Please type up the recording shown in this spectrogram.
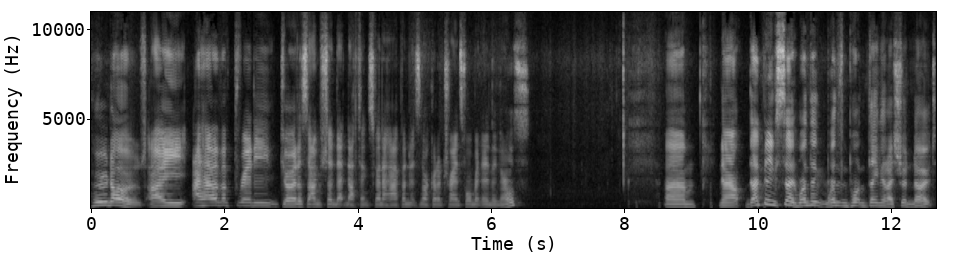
who knows? I I have a pretty good assumption that nothing's gonna happen. It's not gonna transform into anything else. Um, now that being said, one thing, one important thing that I should note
